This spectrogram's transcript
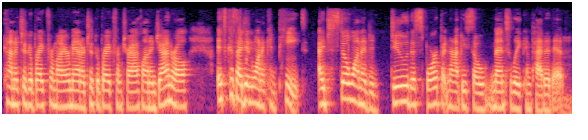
kind of took a break from Ironman or took a break from triathlon in general, it's because I didn't want to compete. I still wanted to do the sport, but not be so mentally competitive. Mm.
